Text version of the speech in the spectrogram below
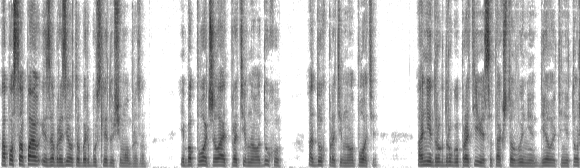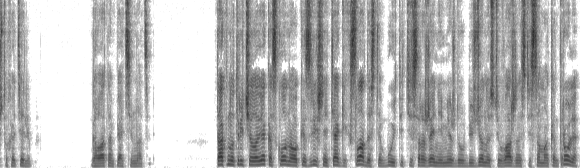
Апостол Павел изобразил эту борьбу следующим образом. «Ибо плоть желает противного духу, а дух противного плоти. Они друг другу противятся, так что вы не делаете не то, что хотели бы». Галатам 5.17 Так внутри человека, склонного к излишней тяге к сладостям, будет идти сражение между убежденностью важности самоконтроля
